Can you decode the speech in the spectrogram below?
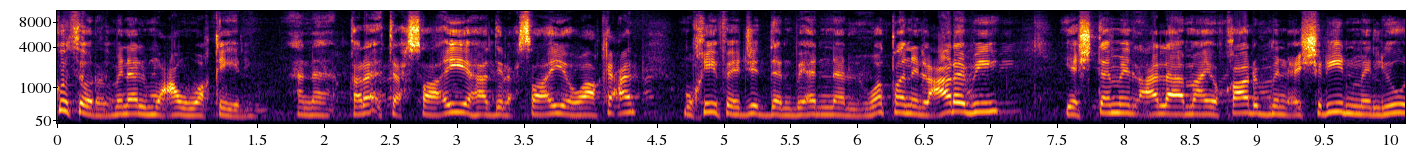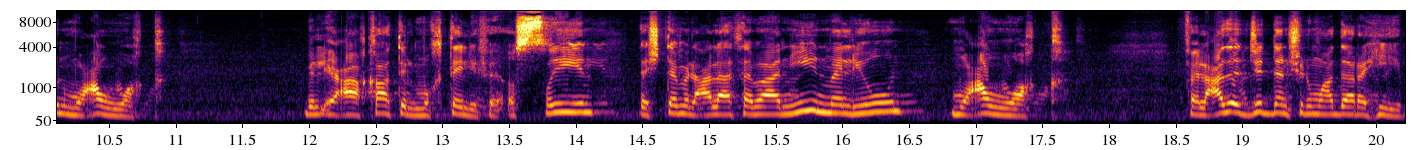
كثر من المعوقين. أنا قرأت إحصائية هذه الإحصائية واقعا مخيفة جدا بأن الوطن العربي يشتمل على ما يقارب من عشرين مليون معوق بالإعاقات المختلفة. الصين تشتمل على ثمانين مليون معوق. فالعدد جدا شنو؟ ماذا رهيب.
